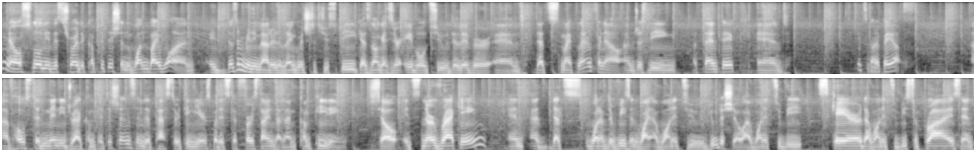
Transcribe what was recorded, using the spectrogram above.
you know, slowly destroy the competition one by one. It doesn't really matter the language that you speak as long as you're able to deliver, and that's my plan for now. I'm just being authentic and it's gonna pay off. I've hosted many drag competitions in the past 13 years, but it's the first time that I'm competing. So it's nerve-wracking, and uh, that's one of the reasons why I wanted to do the show. I wanted to be scared, I wanted to be surprised, and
